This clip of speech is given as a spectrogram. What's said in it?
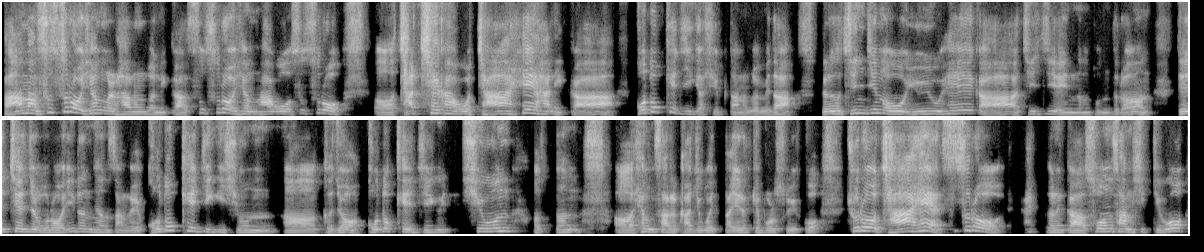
다만 스스로 형을 하는 거니까 스스로 형하고 스스로 어, 자책하고 자해하니까 고독해지기가 쉽다는 겁니다. 그래서 진진오 유유해가 지지에 있는 분들은 대체적으로 이런 현상이 고독해지기 쉬운 어, 그죠? 고독해지기 쉬운 어떤 어, 형사를 가지고 있다 이렇게 볼 수 있고 주로 자해 스스로 그러니까 손상시키고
